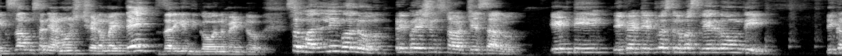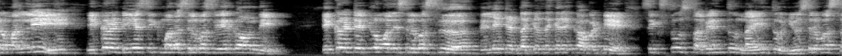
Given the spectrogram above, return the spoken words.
ఎగ్జామ్స్ అని అనౌన్స్ చేయడం అయితే జరిగింది గవర్నమెంట్ సో మళ్ళీ వాళ్ళు ప్రిపరేషన్ స్టార్ట్ చేశారు. ఏంటి? ఇక్కడ టెట్లో సిలబస్ వేరుగా ఉంది. ఇక్కడ మళ్ళీ ఇక్కడ డిఎస్సికి మళ్ళీ సిలబస్ వేరుగా ఉంది. ఇక్కడ టెట్లో మళ్ళీ సిలబస్ రిలేటెడ్ దగ్గర దగ్గరే కాబట్టి sixth seventh ninth new syllabus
